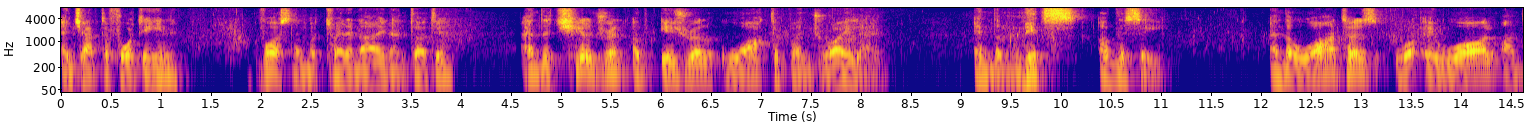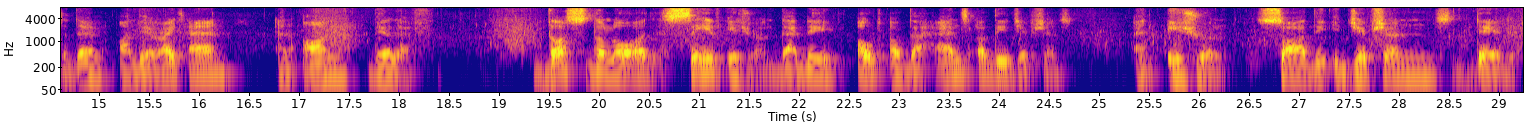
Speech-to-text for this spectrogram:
In chapter 14, verse number 29 and 30, and the children of Israel walked upon dry land in the midst of the sea. And the waters were a wall unto them on their right hand and on their left. Thus the Lord saved Israel that day out of the hands of the Egyptians, and Israel saw the Egyptians dead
